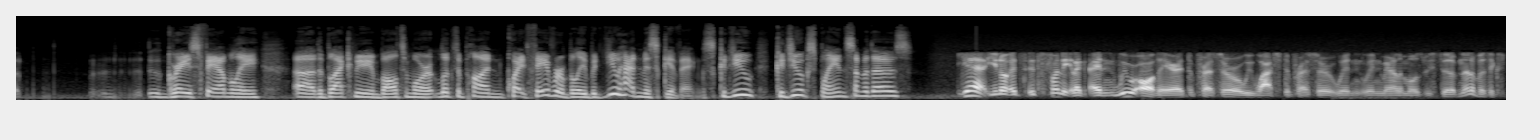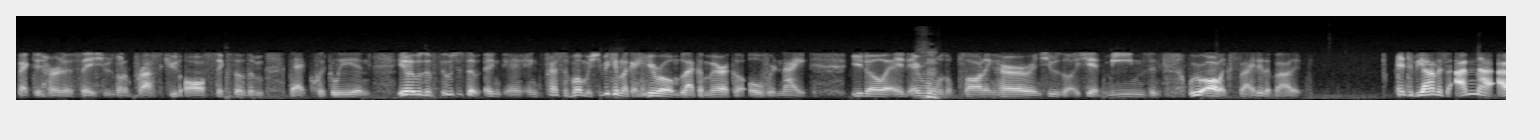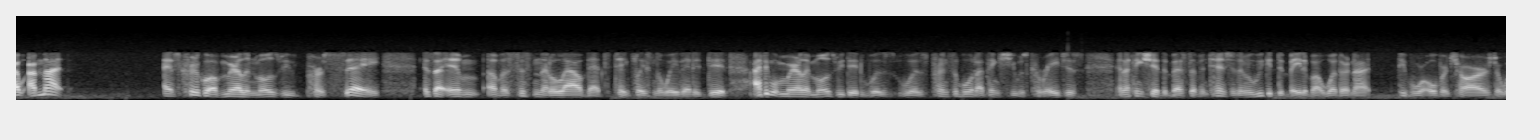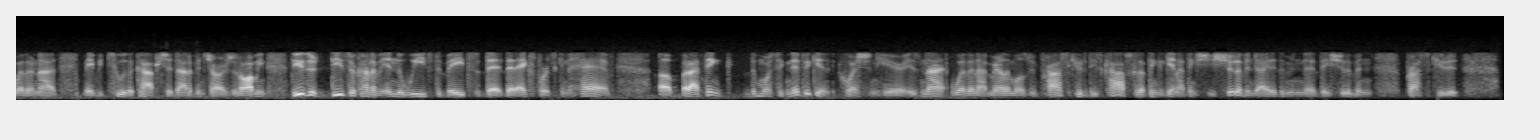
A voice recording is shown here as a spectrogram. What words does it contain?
Gray's family, uh, the black community in Baltimore, looked upon quite favorably, but you had misgivings. Could you could you explain some of those? Yeah, you know, it's it's funny. Like, and we were all there at the presser, or we watched the presser when when Marilyn Mosby stood up. None of us expected her to say she was going to prosecute all six of them that quickly, and you know, it was a, it was just a, an, an impressive moment. She became like a hero in Black America overnight. You know, and everyone was applauding her, and she was she had memes, and we were all excited about it. And to be honest, I'm not I, I'm not as critical of Marilyn Mosby per se as I am of a system that allowed that to take place in the way that it did. I think what Marilyn Mosby did was was principled. I think she was courageous, and I think she had the best of intentions. I mean, we could debate about whether or not people were overcharged or whether or not maybe two of the cops should not have been charged at all. I mean, these are these are kind of in the weeds debates that that experts can have. Uh, but I think the more significant question here is not whether or not Marilyn Mosby prosecuted these cops, because I think again, I think she should have indicted them and that they should have been prosecuted.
